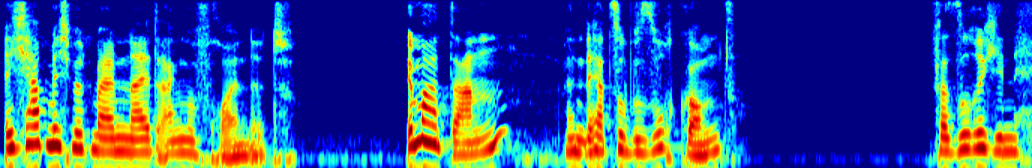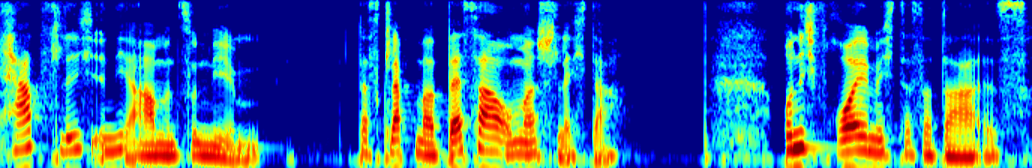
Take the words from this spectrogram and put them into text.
Ich habe mich mit meinem Neid angefreundet. Immer dann, wenn der zu Besuch kommt, versuche ich ihn herzlich in die Arme zu nehmen. Das klappt mal besser und mal schlechter. Und ich freue mich, dass er da ist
